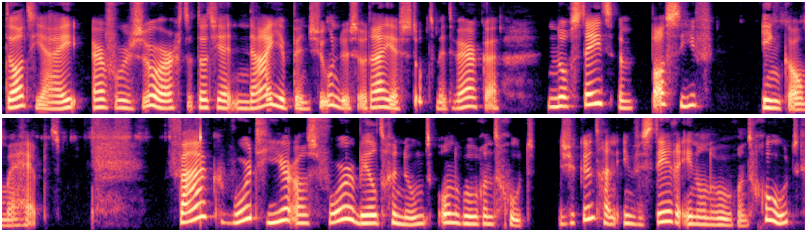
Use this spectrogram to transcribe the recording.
dat jij ervoor zorgt dat je na je pensioen, dus zodra jij stopt met werken, nog steeds een passief inkomen hebt. Vaak wordt hier als voorbeeld genoemd onroerend goed. Dus je kunt gaan investeren in onroerend goed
